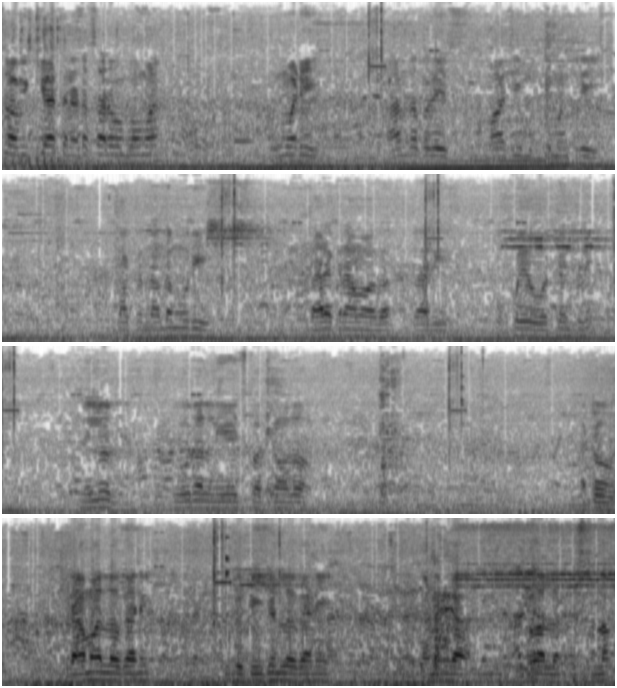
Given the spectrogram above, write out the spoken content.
విశ్వవిఖ్యాత నట సార్వభౌమ ఉమ్మడి ఆంధ్రప్రదేశ్ మాజీ ముఖ్యమంత్రి డాక్టర్ నందమూరి తారక రామారావు గారి ముప్పై వర్ధంతిని నెల్లూరు రూరల్ నియోజకవర్గంలో అటు గ్రామాల్లో కానీ ఇటు డివిజన్లో కానీ ఘనంగా నివాళులర్పిస్తున్నాం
